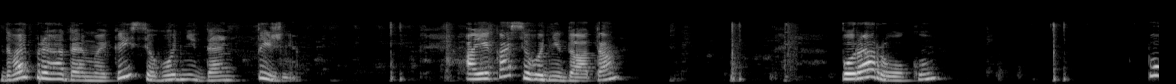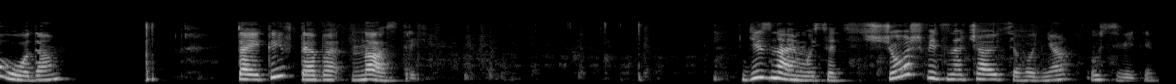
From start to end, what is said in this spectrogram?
Давай пригадаємо, який сьогодні день тижня. А яка сьогодні дата? Пора року, погода та який в тебе настрій? Дізнаємося, що ж відзначають цього дня у світі.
